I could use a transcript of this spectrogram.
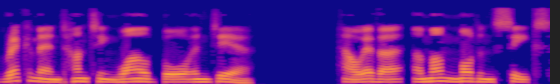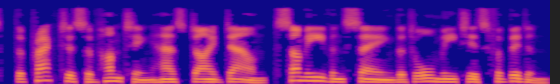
recommend hunting wild boar and deer. However, among modern Sikhs, the practice of hunting has died down, some even saying that all meat is forbidden.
